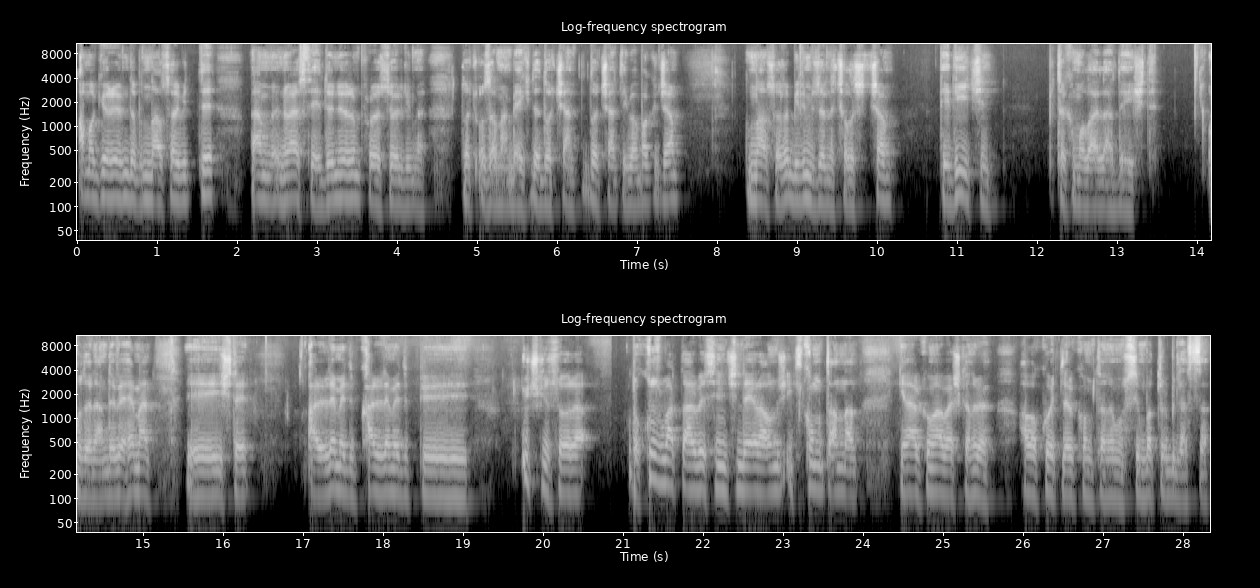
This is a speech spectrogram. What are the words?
Ama görevim de bundan sonra bitti. Ben üniversiteye dönüyorum profesörlüğüme. O zaman belki de doçent, doçentliğime bakacağım. Bundan sonra bilim üzerine çalışacağım dediği için bir takım olaylar değişti. O dönemde ve hemen e, işte allem edip kallem edip 3 gün sonra 9 Mart darbesinin içinde yer almış iki komutandan Genelkurmay Başkanı ve Hava Kuvvetleri Komutanı Muhsin Batur bilhassa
